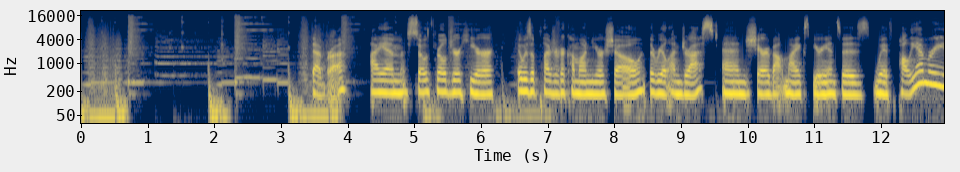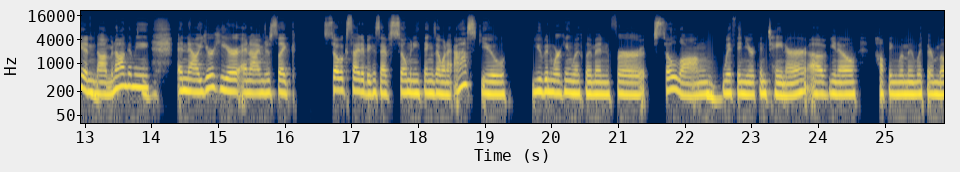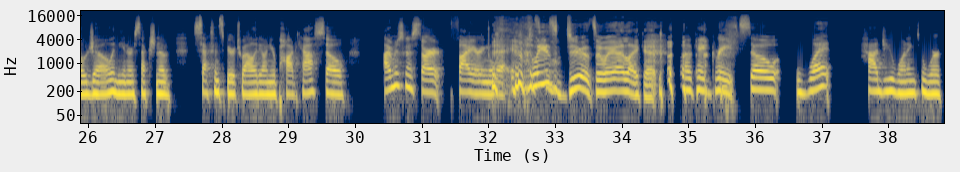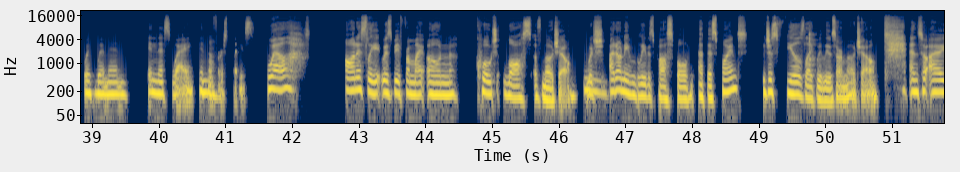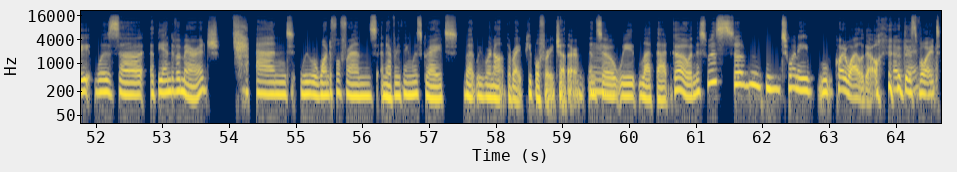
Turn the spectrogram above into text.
Deborah, I am so thrilled you're here. It was a pleasure to come on your show, The Real Undressed, and share about my experiences with polyamory and mm-hmm. non monogamy. Mm-hmm. And now you're here, and I'm just like so excited because I have so many things I want to ask you. You've been working with women for so long mm-hmm. within your container of, you know, helping women with their mojo and the intersection of sex and spirituality on your podcast. So I'm just going to start firing away. Please do. It's the way I like it. okay, great. So, what had you wanting to work with women in this way in the mm. first place? Well, honestly, it was from my own quote loss of mojo, which mm. I don't even believe is possible at this point. It just feels like we lose our mojo. And so I was uh, at the end of a marriage and we were wonderful friends and everything was great, but we were not the right people for each other. And mm. so we let that go. And this was um, 20, quite a while ago okay. at this point.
